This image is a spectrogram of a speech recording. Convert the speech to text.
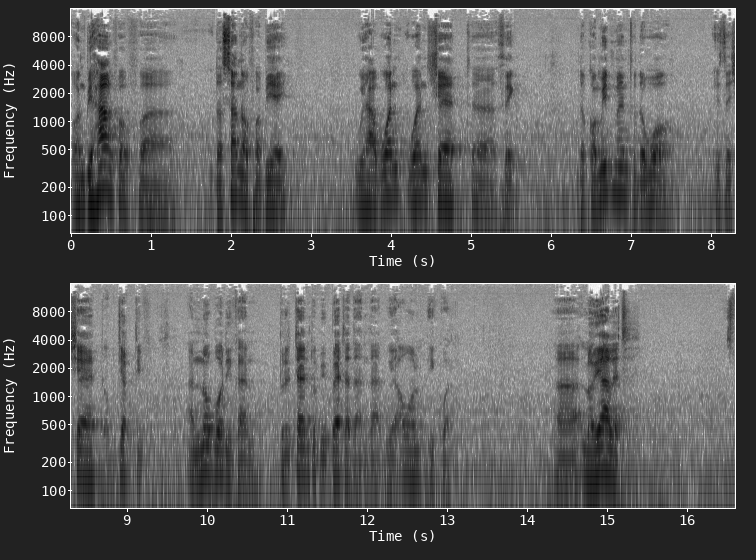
on behalf of uh, the son of Abyei, we have one, one shared uh, thing. The commitment to the war is a shared objective, and nobody can pretend to be better than that. We are all equal. Uh, loyalty is,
